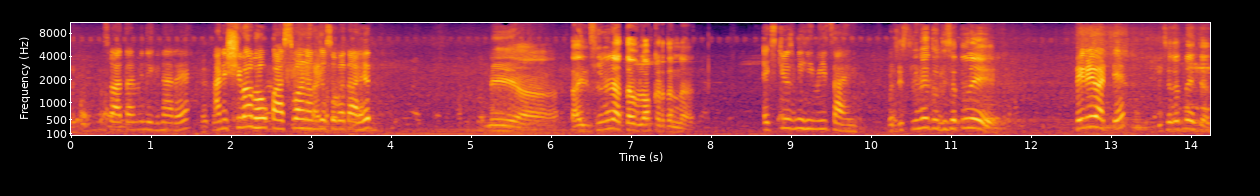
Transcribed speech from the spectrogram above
सो आता आम्ही निघणार आहे. आणि शिवा भाऊ पासवान आमच्यासोबत आहेत. मी ताई दिसली नाही ना आता ब्लॉग करताना? एक्सक्यूज मी ही मीच आहे. पण दिसली नाही तू दिसत नाही. वेगळी वाटते. दिसतच नाही त्यात.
